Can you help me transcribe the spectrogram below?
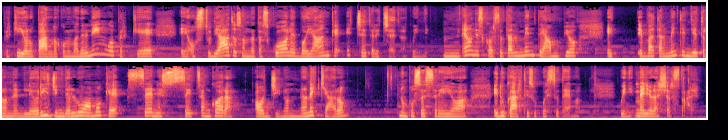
perché io lo parlo come madrelingua, perché eh, ho studiato, sono andata a scuola e voi anche, eccetera, eccetera. Quindi mh, mm, è un discorso talmente ampio e, e, va talmente indietro nelle origini dell'uomo che se, ne, se ancora oggi non, non è chiaro, non posso essere io a educarti su questo tema. Quindi meglio lasciar stare.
